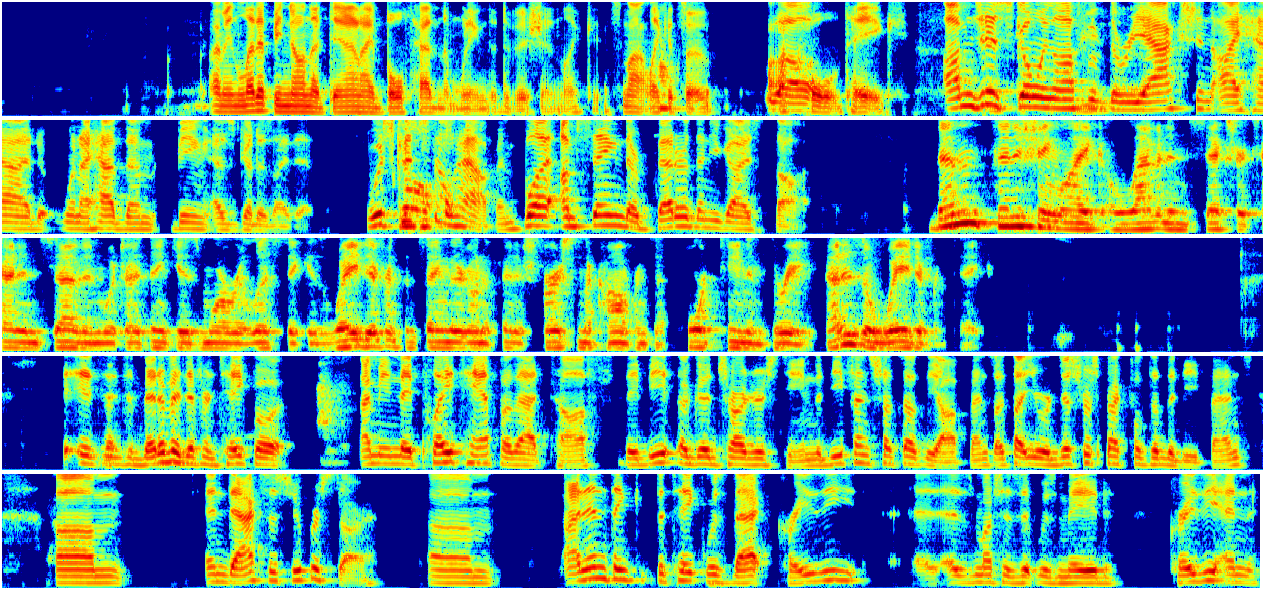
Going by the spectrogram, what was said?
I mean, let it be known that Dan and I both had them winning the division. Like it's not like it's a, Well, a cold take. I'm just going off of the reaction I had when I had them being as good as I did, which could Well- still happen. But I'm saying they're better than you guys thought. them finishing like 11 and 6 or 10 and 7 which i think is more realistic is way different than saying they're going to finish first in the conference at 14 and 3 that is a way different take It's, it's a bit of a different take, but I mean, they play Tampa that tough. They beat a good Chargers team. The defense shuts out the offense. I thought you were disrespectful to the defense. Um, and Dak's a superstar. Um, I didn't think the take was that crazy as much as it was made crazy. And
